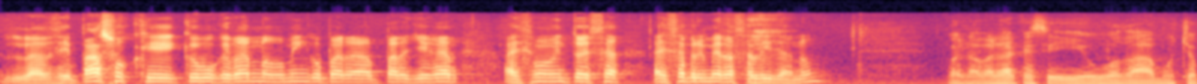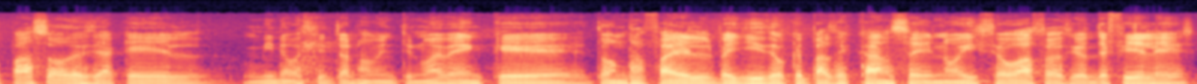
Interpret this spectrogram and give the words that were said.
los de pasos que, hubo que darnos domingo para, llegar a ese momento, esa, a esa primera salida, ¿no? Pues la verdad que sí, hubo dado muchos pasos desde aquel 1999 en que don Rafael Bellido, que paz descanse, nos hizo asociación de fieles.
